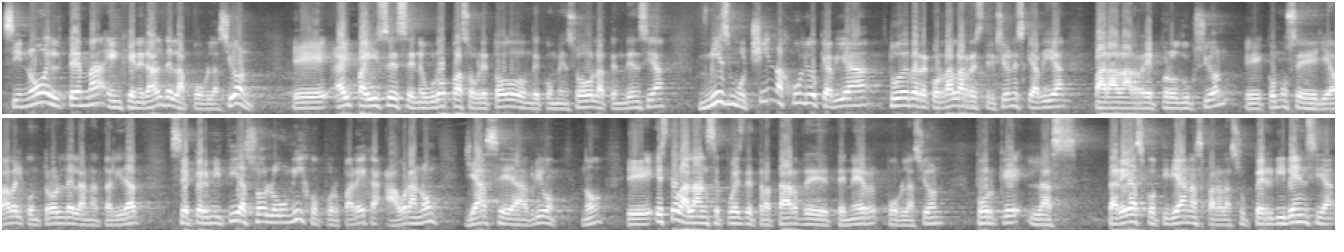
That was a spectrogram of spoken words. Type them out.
sino el tema en general de la población. Eh, hay países en Europa, sobre todo, donde comenzó la tendencia, mismo China, Julio, que había, tú debes recordar las restricciones que había para la reproducción, eh, cómo se llevaba el control de la natalidad, se permitía solo un hijo por pareja, ahora no, ya se abrió, ¿no? Eh, este balance, pues, de tratar de tener población, porque las tareas cotidianas para la supervivencia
